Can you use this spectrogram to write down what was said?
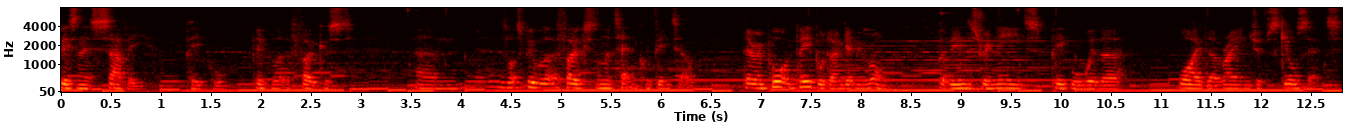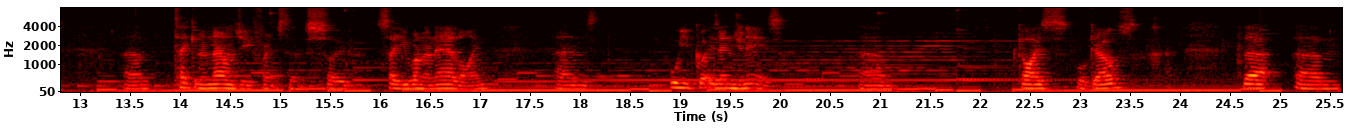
business savvy people, people that are focused. Um, there's lots of people that are focused on the technical detail. They're important people, don't get me wrong, but the industry needs people with a wider range of skill sets. Um, take an analogy, for instance. So, say you run an airline, and all you've got is engineers, um, guys or girls that um,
